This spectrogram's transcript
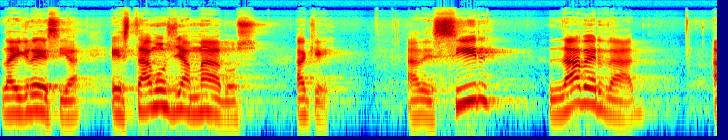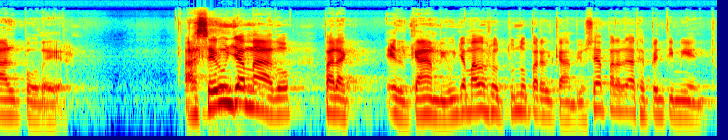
la iglesia, estamos llamados a qué? A decir la verdad al poder. A hacer un llamado para el cambio, un llamado rotundo para el cambio, o sea, para el arrepentimiento.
